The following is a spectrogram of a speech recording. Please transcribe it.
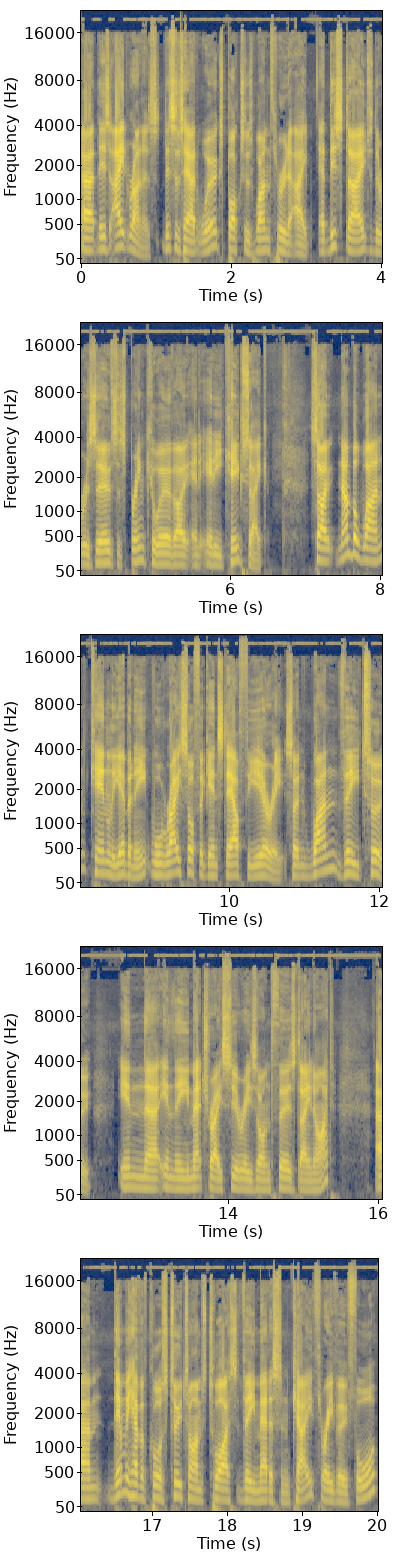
uh, there's eight runners. This is how it works: boxes one through to eight. At this stage, the reserves are Spring Cuervo and Eddie Keepsake. So number one, Canley Ebony will race off against Alfieri. So one v two in uh, in the match race series on Thursday night. Um, then we have, of course, two times twice v Madison K, three v four.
